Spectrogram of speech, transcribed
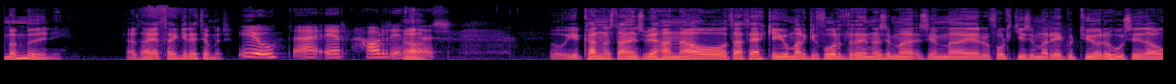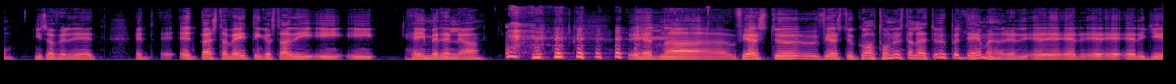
mömmuðinni. Er það, það ekki rétt hjá mér? Jú, það er hárið þess. Ég kannast aðeins við hanna og það þekkja jú margir fóreldraðina sem, að- sem að eru fólki sem að rekur tjöruhúsið á Ísafirði. Eitt, eitt, eitt besta veitingastað í, í, í heimir henlega. hérna, fjærstu, fjærstu gott tónlistalegt uppeldi heima þar. Er, er, er, er, er ekki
